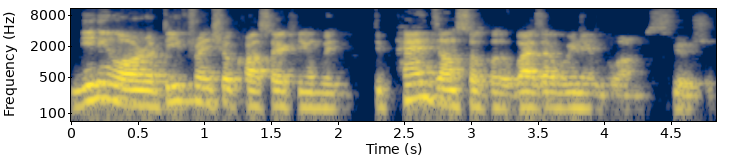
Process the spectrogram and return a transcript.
leading order differential cross section depends on so-called Weizsäcker-Williams ground distribution.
